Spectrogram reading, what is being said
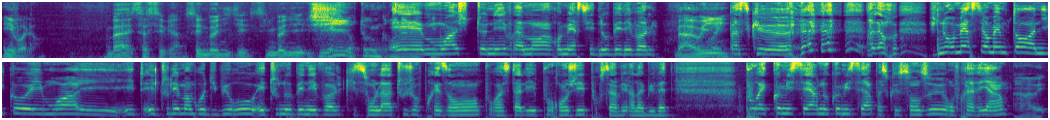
Et voilà. Bah, ça c'est bien. C'est une bonne idée. C'est une bonne idée. Surtout une grande Et amitié. moi, je tenais vraiment à remercier nos bénévoles. Bah oui. Parce que. Alors, je nous remercie en même temps à Nico et moi et, et- et tous les membres du bureau et tous nos bénévoles qui sont là, toujours présents pour installer, pour ranger, pour servir à la buvette, pour être commissaires, nos commissaires, parce que sans eux, on ferait rien. Ah oui.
